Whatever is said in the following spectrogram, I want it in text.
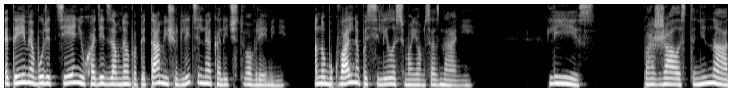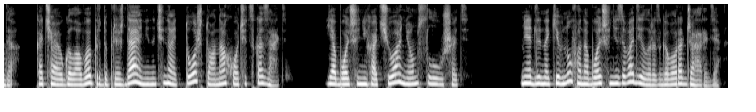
Это имя будет тенью ходить за мной по пятам еще длительное количество времени. Оно буквально поселилось в моем сознании. «Лиз, пожалуйста, не надо!» Качаю головой, предупреждая не начинать то, что она хочет сказать. «Я больше не хочу о нем слушать». Медленно кивнув, она больше не заводила разговор о Джареде –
